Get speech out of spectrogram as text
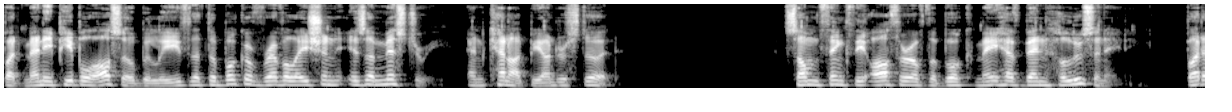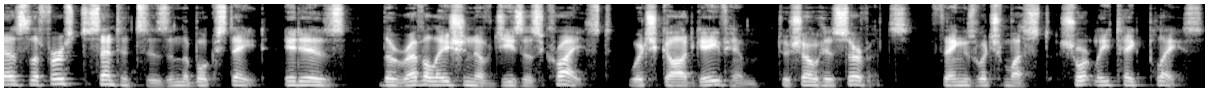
But many people also believe that the book of Revelation is a mystery and cannot be understood. Some think the author of the book may have been hallucinating, but as the first sentences in the book state, it is the revelation of Jesus Christ, which God gave him to show his servants, things which must shortly take place.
